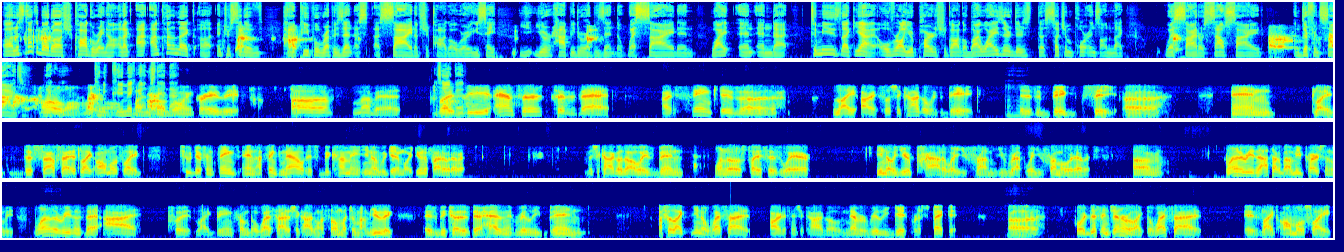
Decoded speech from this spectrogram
Uh, let's talk about uh, Chicago right now. Like I, I'm kind of like uh, interested of how people represent a, a, side of Chicago, where you say you're happy to represent the West Side and why, and and that to me is like yeah, overall you're part of Chicago. But why is there there's, there's such importance on like West Side or South Side and different sides? Hold like, on, hold can, on. You, can you make my me understand that? Going crazy. Uh, my bad. It's but the answer to that, I think, is uh, like all right. So Chicago is big. Mm-hmm. It is a big city. Uh, and like the South Side, it's like almost like two different things. And I think now it's becoming, you know, we're getting more unified or whatever. But Chicago's always been one of those places where you know you're proud of where you're from, you rep where you're from or whatever. Um, one of the reasons I talk about me personally, one of the reasons that I put like being from the west side of Chicago in so much of my music is because there hasn't really been I feel like, you know, west side artists in Chicago never really get respected. Uh or just in general, like the west side is like almost like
